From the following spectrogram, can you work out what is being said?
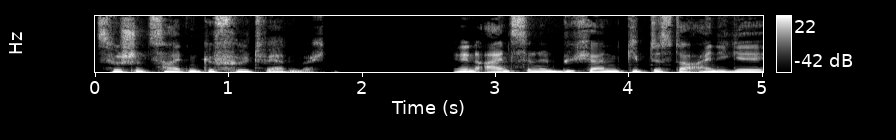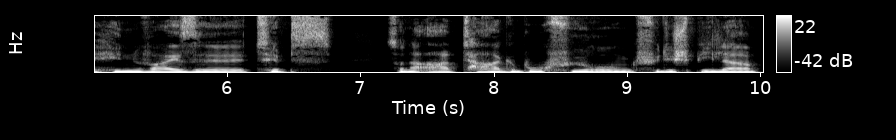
Zwischenzeiten gefüllt werden möchten. In den einzelnen Büchern gibt es da einige Hinweise, Tipps, so eine Art Tagebuchführung für die Spieler.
